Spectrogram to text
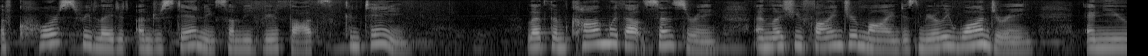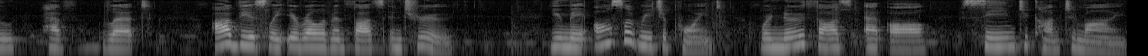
of course related understanding some of your thoughts contain. Let them come without censoring unless you find your mind is merely wandering and you have let obviously irrelevant thoughts intrude. You may also reach a point where no thoughts at all seem to come to mind.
